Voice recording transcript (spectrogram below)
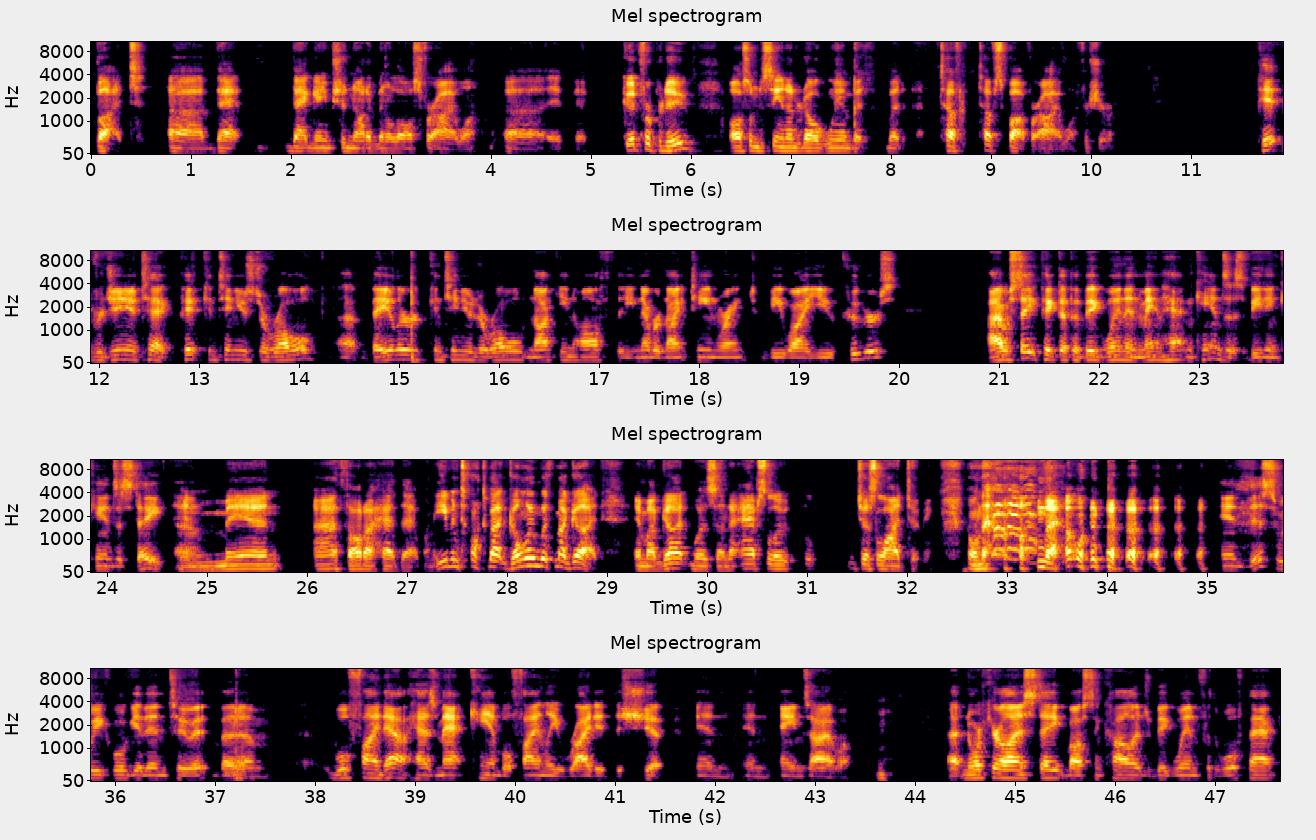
but uh, that that game should not have been a loss for Iowa. Uh, it, it, good for Purdue. Awesome to see an underdog win, but but tough tough spot for Iowa for sure. Pitt, Virginia Tech. Pitt continues to roll. Uh, Baylor continued to roll, knocking off the number 19 ranked BYU Cougars. Iowa State picked up a big win in Manhattan, Kansas, beating Kansas State. And Um, man, I thought I had that one. Even talked about going with my gut, and my gut was an absolute just lied to me on that on that one. and this week we'll get into it, but um, we'll find out has Matt Campbell finally righted the ship in in Ames, Iowa. Hmm. Uh, North Carolina State, Boston College, big win for the Wolfpack.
